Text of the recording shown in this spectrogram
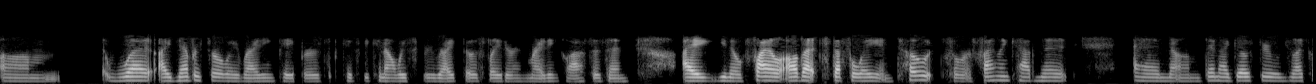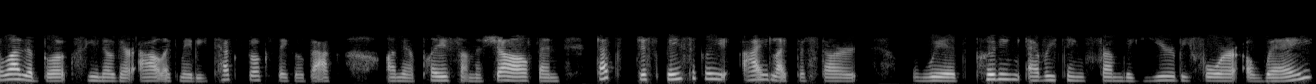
Um, what I never throw away writing papers because we can always rewrite those later in writing classes and I, you know, file all that stuff away in totes or a filing cabinet and um then I go through like a lot of the books, you know, they're out like maybe textbooks, they go back on their place on the shelf and that's just basically I like to start with putting everything from the year before away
